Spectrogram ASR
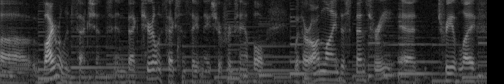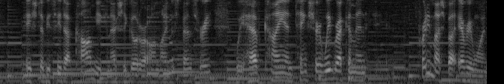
uh, viral infections and bacterial infections of that nature. For example, with our online dispensary at treeoflifehwc.com, you can actually go to our online dispensary. We have cayenne tincture. We recommend pretty much about everyone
